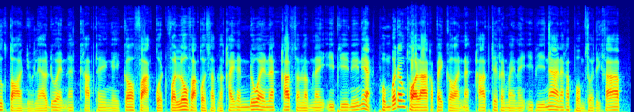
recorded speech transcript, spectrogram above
ทุกๆ ตอนอยู่แล้วด้วยนะครับ ถ้ายังไงก็ฝากกด Follow ฝากกด Subscribe กันด้วยนะครับสำหรับใน EP นี้เนี่ย ผมก็ต้องขอลากันไปก่อนนะครับ เจอกันใหม่ใน EP หน้านะครับผมสวัสดีครับ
